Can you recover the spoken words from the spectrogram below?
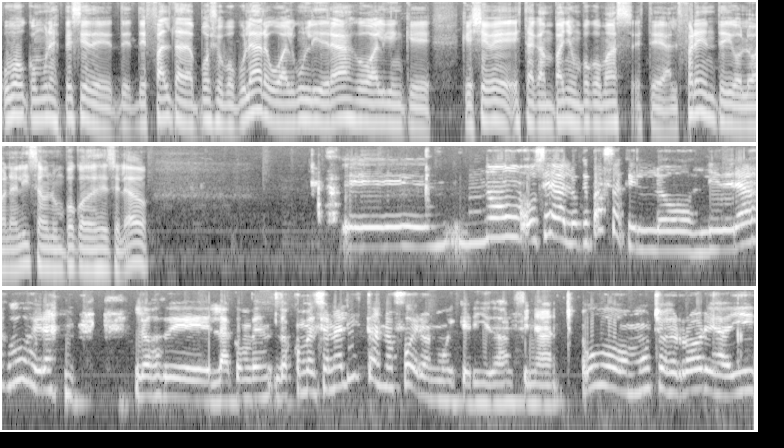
hubo como una especie de, de, falta de apoyo popular o algún liderazgo, alguien que, que lleve esta campaña un poco más este, al frente, digo, ¿lo analizan un poco desde ese lado? Eh, no, o sea, lo que pasa que los liderazgos eran los de la los convencionalistas no fueron muy queridos al final. Hubo muchos errores ahí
